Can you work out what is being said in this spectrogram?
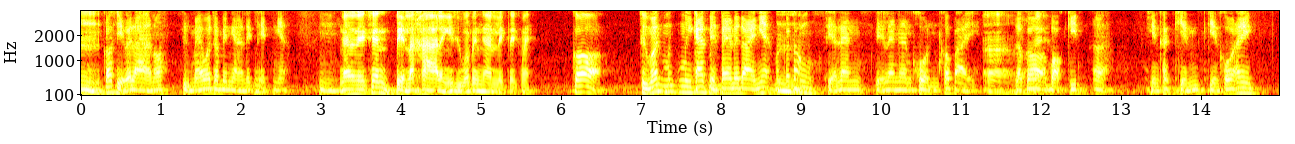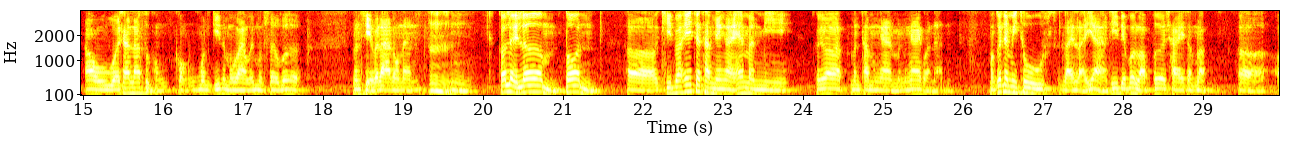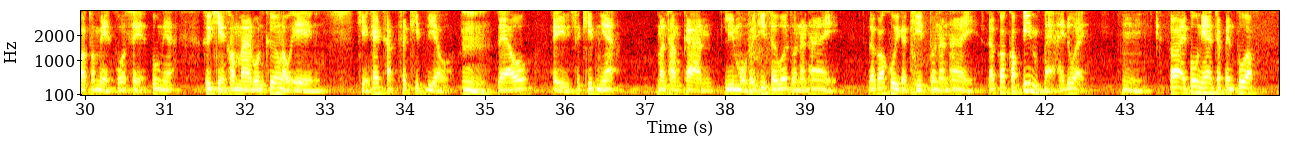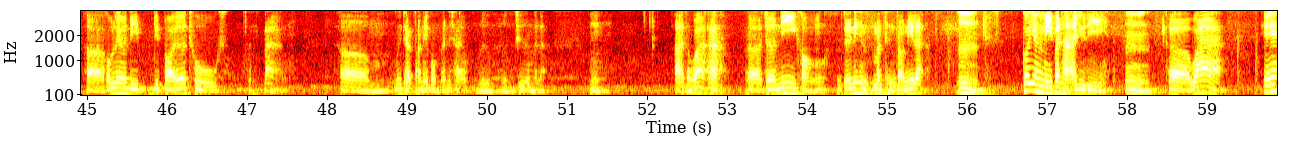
อืมก็เสียเวลาเนาะถึงแม้ว่าจะเป็นงานเล็กๆเนี้ยอืมงานเล็กเช่นเปลี่ยนราคาอะไรอย่างนี้ถือว่าเป็นงานเล็กๆไหมก็ถือว่ามันมีการเปลี่ยนแปลงใดๆเนี่ยมันก็อืมต้องเสียแรงเสียแรงงานคนเข้าไปอ่าแล้วก็โอเคบอก Git อะเขียนเขียนเขียนโค้ดให้ เอาเวอร์ชันล่าสุดของของบน Git มาวางไว้บนเซิร์ฟเวอร์ มันเสียเวลาตรงนั้น อืม อืมก็เลยเริ่มต้นเอ่อคิดว่าเอ๊ะจะทำยังไงให้มันมีเขาเรียกว่ามันทำงานมันง่ายกว่านั้น มันก็จะมี tool หลาย ๆ อย่างที่ developer ใช้สำหรับเอ่อ automate process พวกเนี้ยคือเขียน command บนเครื่องเราเอง เขียนแค่สคริปต์เดียว อืม แล้วไอ้สคริปต์เนี้ยมันทำการรีโมทไปที่เซิร์ฟเวอร์ตัวนั้นให้ แล้วก็คุยกับ Git ตัวนั้นให้ แล้วก็ copy มาแปะให้ด้วย อืม ก็ไอ้พวกเนี้ยจะเป็นพวก เอ่อเขาเรียกว่า de- deployer tools ต่างๆเอ่อเนื่องจากตอนนี้ผมไม่ได้ใช้ผมลืมลืมชื่อมันละอืมอ่าแต่ว่าอะเอ่อ journey ของ journey ถึงมันถึงตอนนี้ละอืม ก็ยังมีปัญหาอยู่ดี อืมเอ่อว่า เอ๊ะ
